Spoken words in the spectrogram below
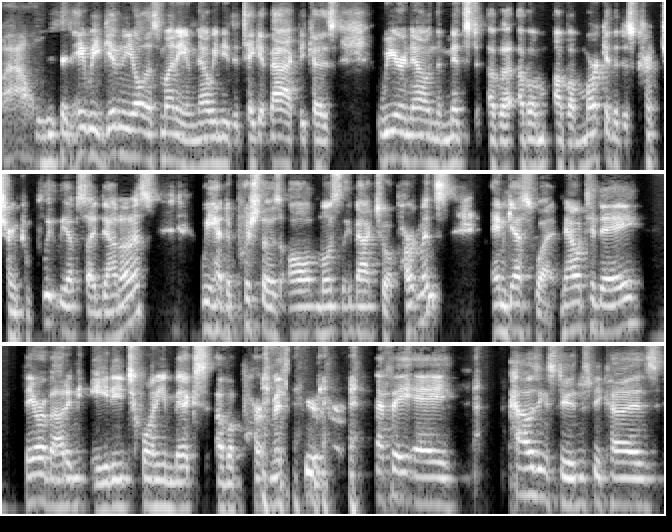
Wow. We said, hey, we've given you all this money and now we need to take it back because we are now in the midst of a, of a, of a market that has turned completely upside down on us. We had to push those all mostly back to apartments. And guess what? Now, today, they are about an 80-20 mix of apartments to FAA housing students because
